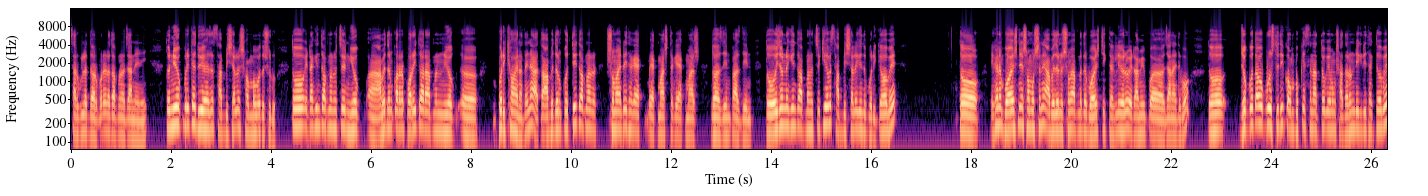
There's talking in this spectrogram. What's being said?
সার্কুলার দেওয়ার পরে, এটা তো আপনারা জানেনই। তো নিয়োগ পরীক্ষা দুই হাজার ছাব্বিশ সালে সম্ভবত শুরু। তো এটা কিন্তু আপনার হচ্ছে নিয়োগ আবেদন করার পরেই তো আর আপনার নিয়োগ পরীক্ষা হয় না, তাই না? তো আবেদন করতেই তো আপনার সময়টাই থাকে এক এক মাস থেকে এক মাস, দশ দিন, পাঁচ দিন। তো ওই জন্য কিন্তু আপনার হচ্ছে কী হবে? ছাব্বিশ সালে কিন্তু পরীক্ষা হবে। তো এখানে বয়স নিয়ে সমস্যা নেই। আবেদনের সময় আপনাদের বয়স ঠিক থাকলেই হলো, এটা আমি জানাই দেবো। তো যোগ্যতা ও প্রস্তুতি কমপক্ষে স্নাতক এবং সাধারণ ডিগ্রি থাকতে হবে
